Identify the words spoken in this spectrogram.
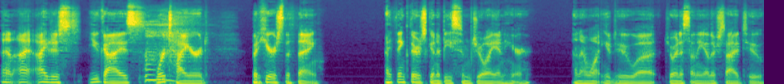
And I, I just, you guys, we're tired. But here's the thing I think there's going to be some joy in here. And I want you to uh, join us on the other side to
